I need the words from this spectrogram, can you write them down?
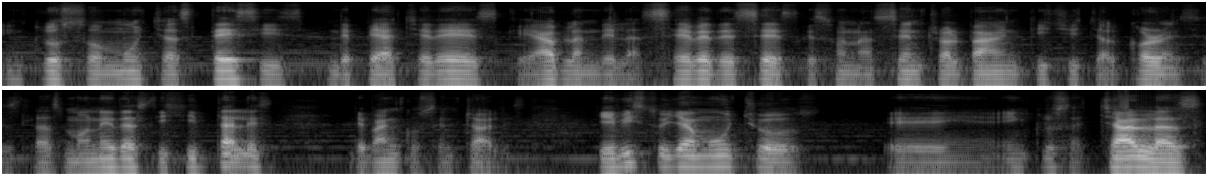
incluso muchas tesis de PhDs que hablan de las CBDCs, que son las Central Bank Digital Currencies, las monedas digitales de bancos centrales. Y he visto ya muchos, eh, incluso charlas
